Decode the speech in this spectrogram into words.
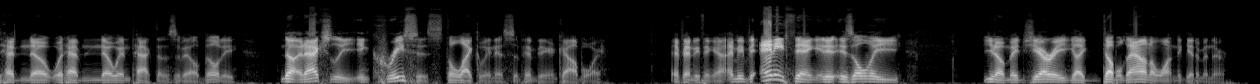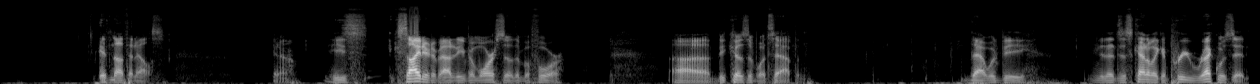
had no would have no impact on his availability. No, it actually increases the likeliness of him being a cowboy. If anything, I mean, if anything, it is only you know, made Jerry like double down on wanting to get him in there. If nothing else, you know, he's excited about it even more so than before uh, because of what's happened. That would be that's just kind of like a prerequisite,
